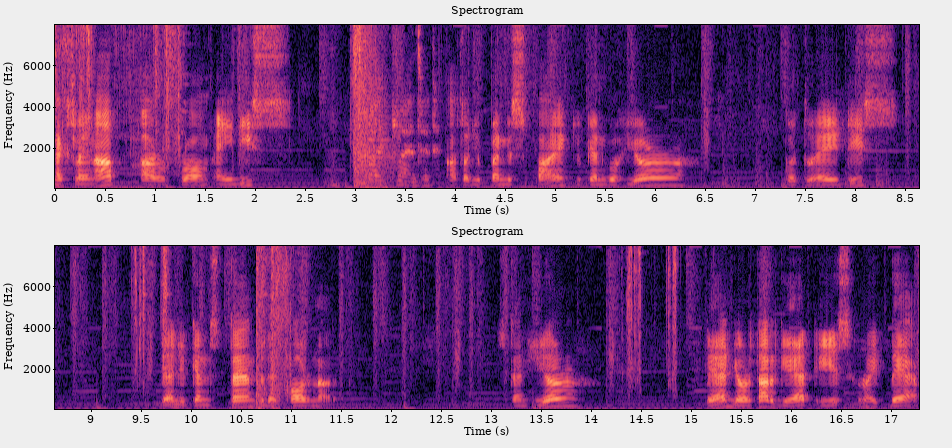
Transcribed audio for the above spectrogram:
Next line up are from A Dish. After you plant the spike, you can go here, go to A Dish, then you can stand to that corner. Stand here, then your target is right there.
